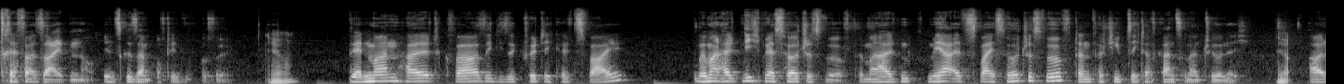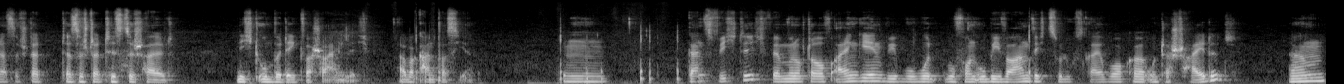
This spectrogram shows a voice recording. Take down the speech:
Trefferseiten insgesamt auf den Würfeln Ja. wenn man halt quasi diese Critical 2, wenn man halt nicht mehr Searches wirft, wenn man halt mehr als zwei Searches wirft, dann verschiebt sich das Ganze natürlich. Ja. Aber das ist, stat das ist statistisch halt nicht unbedingt wahrscheinlich, aber kann passieren. Mm, Ganz wichtig, wenn wir noch darauf eingehen, wie, wo, wovon Obi-Wan sich zu Luke Skywalker unterscheidet. Ähm,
